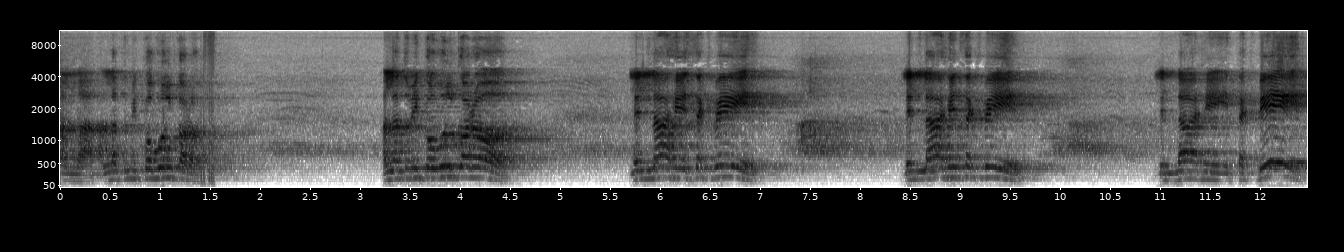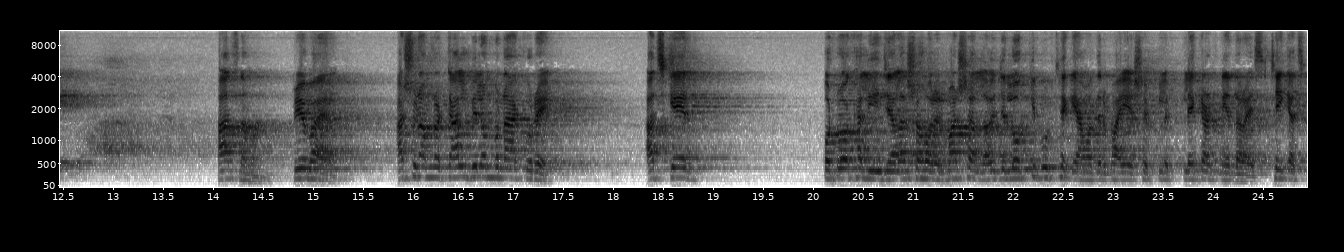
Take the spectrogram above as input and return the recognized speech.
আল্লাহ আল্লাহ তুমি কবুল করো। আল্লাহ তুমি কবুল করো। লিল্লাহে তাকবীর। লিল্লাহে তাকবীর। লিল্লাহে তাকবীর। হাত নামান। প্রিয় ভাইয়া আসুন আমরা কাল বিলম্ব না করে আজকের পটুয়াখালী জেলা শহরের মার্শাল্লাহ ওই যে লক্ষ্মীপুর থেকে আমাদের ভাই এসে প্লেকার্ড নিয়ে দাঁড়াইছে। ঠিক আছে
